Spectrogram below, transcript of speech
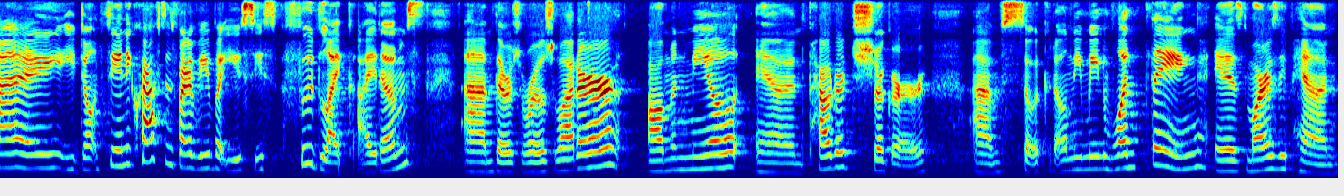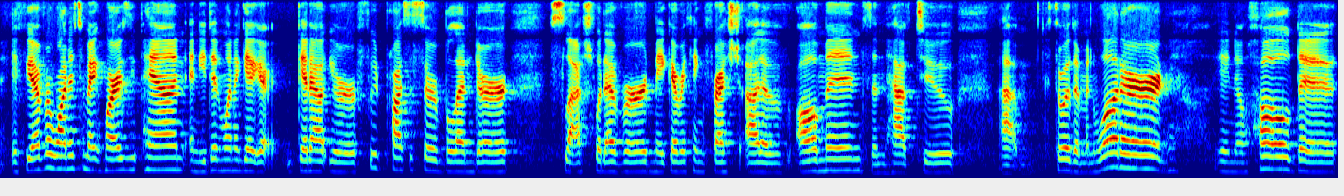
Hi, you don't see any crafts in front of you, but you see food-like items. Um, there's rose water, almond meal, and powdered sugar. Um, so it could only mean one thing is marzipan. If you ever wanted to make marzipan and you didn't want to get get out your food processor, blender, slash whatever, make everything fresh out of almonds and have to um, throw them in water, you know, hull the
